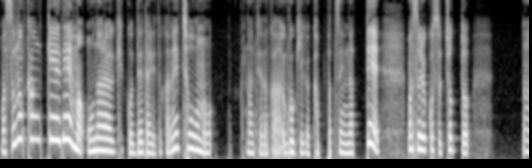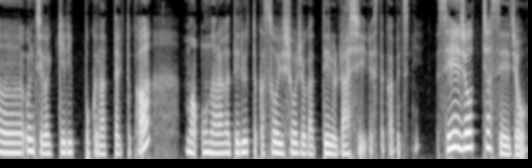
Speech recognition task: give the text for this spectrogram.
まあその関係でまあおならが結構出たりとかね、腸のなんていうのか動きが活発になって、まあそれこそちょっと、うん、うんちが下痢っぽくなったりとか、まあ、おならが出るとかそういう症状が出るらしいです。だか別に、正常っちゃ正常。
